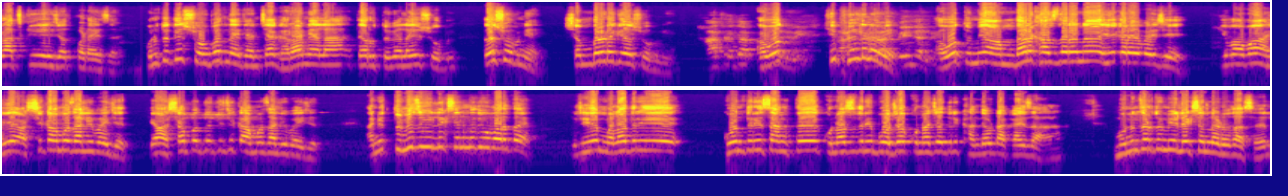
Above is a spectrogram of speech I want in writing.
राजकीय ह्याच्यात पडायचं? आहे परंतु ते शोभत नाही त्यांच्या घराण्याला त्या ऋतुव्याला हे शोभ अशोभनीय आहे. शंभर टक्के अशोभनीय आहे. अहो ही फील्ड नव्हे. अहो तुम्ही आमदार खासदारांना हे करायला पाहिजे की बाबा हे अशी कामं झाली पाहिजेत या अशा पद्धतीची कामं झाली पाहिजेत. आणि तुम्हीच इलेक्शनमध्ये उभारताय. म्हणजे हे मला तरी कोणतरी सांगतंय कुणाचा तरी बोजा कुणाच्या तरी खांद्यावर टाकायचा. म्हणून जर तुम्ही इलेक्शन लढवत असेल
